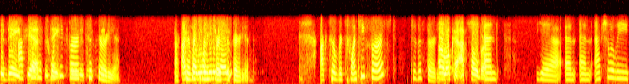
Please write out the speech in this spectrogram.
The dates, October yes, the dates. October 21st to 30th. October sorry, what was 21st to 30th. October 21st to the 30th. Oh, okay, October. And yeah, and and actually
